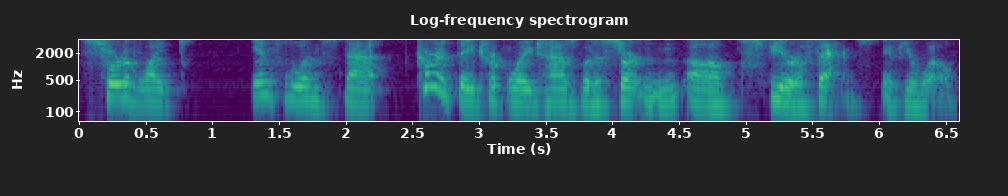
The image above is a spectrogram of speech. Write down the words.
sort of like influence that current day Triple H has with a certain uh, sphere of fans, if you will.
